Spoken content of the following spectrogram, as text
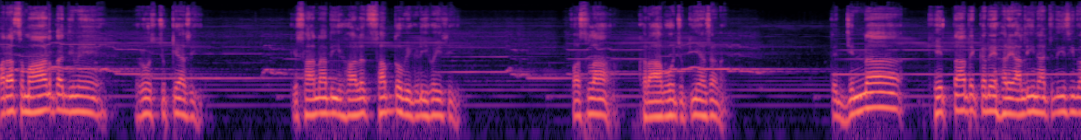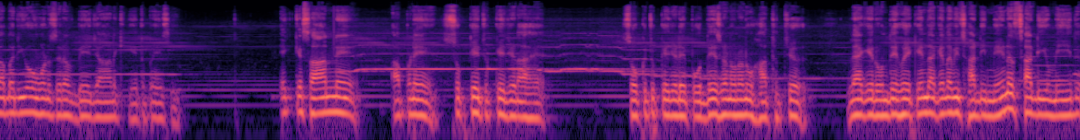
ਪਰ ਆਸਮਾਨ ਤਾਂ ਜਿਵੇਂ ਰੁੱਸ ਚੁੱਕਿਆ ਸੀ। ਕਿਸਾਨਾਂ ਦੀ ਹਾਲਤ ਸਭ ਤੋਂ ਵਿਗੜੀ ਹੋਈ ਸੀ। ਫਸਲਾਂ ਖਰਾਬ ਹੋ ਚੁੱਕੀਆਂ ਸਨ ਤੇ ਜਿੰਨਾ ਖੇਤਾਂ ਤੇ ਕਦੇ ਹਰਿਆਲੀ ਨੱਚਦੀ ਸੀ ਬਾਬਾ ਜੀ, ਉਹ ਹੁਣ ਸਿਰਫ ਬੇਜਾਨ ਖੇਤ ਪਏ ਸੀ। ਇੱਕ ਕਿਸਾਨ ਨੇ ਆਪਣੇ ਸੁੱਕੇ ਚੁੱਕੇ ਜਿਹੜਾ ਹੈ, ਸੁੱਕ ਚੁੱਕੇ ਜਿਹੜੇ ਪੌਦੇ ਸਨ, ਉਹਨਾਂ ਨੂੰ ਹੱਥ 'ਚ ਲੈ ਕੇ ਰੋਂਦੇ ਹੋਏ ਕਹਿੰਦਾ ਕਹਿੰਦਾ ਵੀ ਸਾਡੀ ਮਿਹਨਤ, ਸਾਡੀ ਉਮੀਦ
